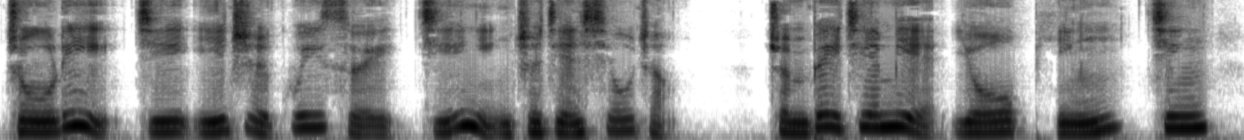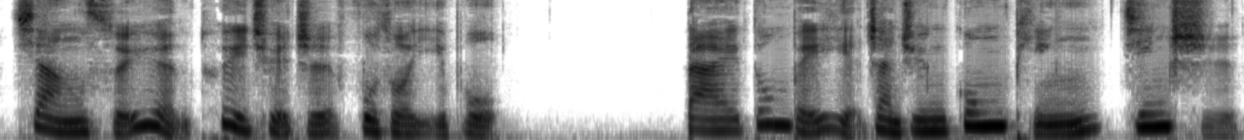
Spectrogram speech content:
主力即移至归绥、吉宁之间休整。准备歼灭由平津向绥远退却之傅作义部，待东北野战军攻平津时，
